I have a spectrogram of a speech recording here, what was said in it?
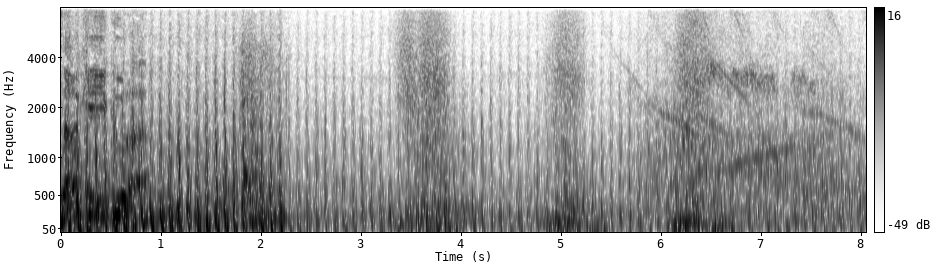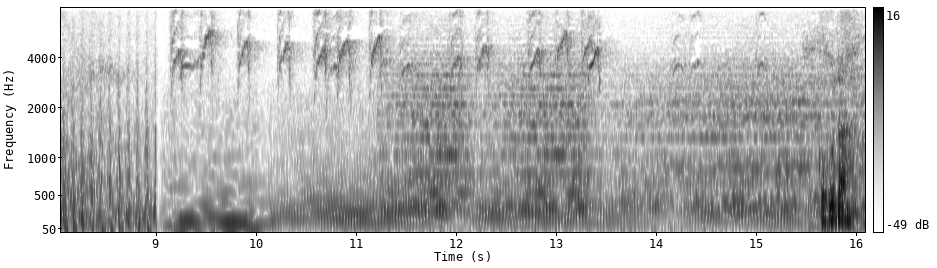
先行くわ。ここだ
